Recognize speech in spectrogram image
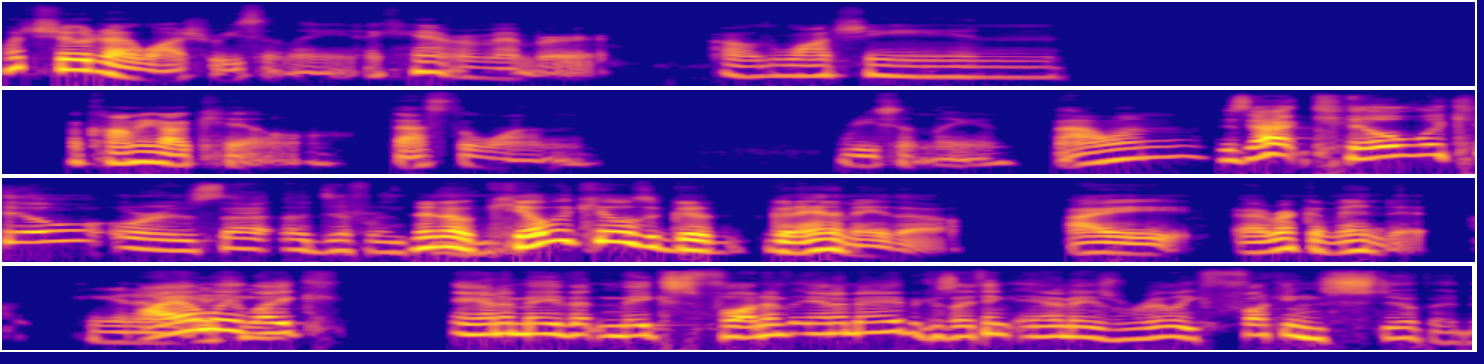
what show did I watch recently? I can't remember. I was watching Akame ga Kill. That's the one. Recently, that one. Is that Kill la Kill or is that a different? No, no. Kill la Kill is a good good anime though. I I recommend it. You know, I only you- like anime that makes fun of anime because I think anime is really fucking stupid.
